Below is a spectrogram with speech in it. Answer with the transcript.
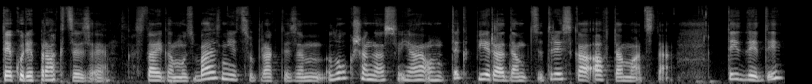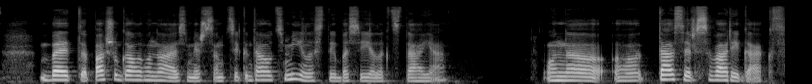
tie, kuri praktizē. Staigam uz baznīcu, praktizējam lūkšanas, jā, un tik pierādām citreiz kā automāts tā. Tididi, bet pašu galveno aizmirsam, cik daudz mīlestības ielikts tajā. Un uh, tas ir svarīgāks,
